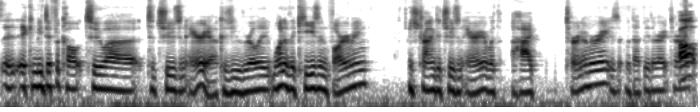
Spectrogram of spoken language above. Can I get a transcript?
It, it can be difficult to uh, to choose an area because you really one of the keys in farming is trying to choose an area with a high turnover rate. Is would that be the right term? Oh,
